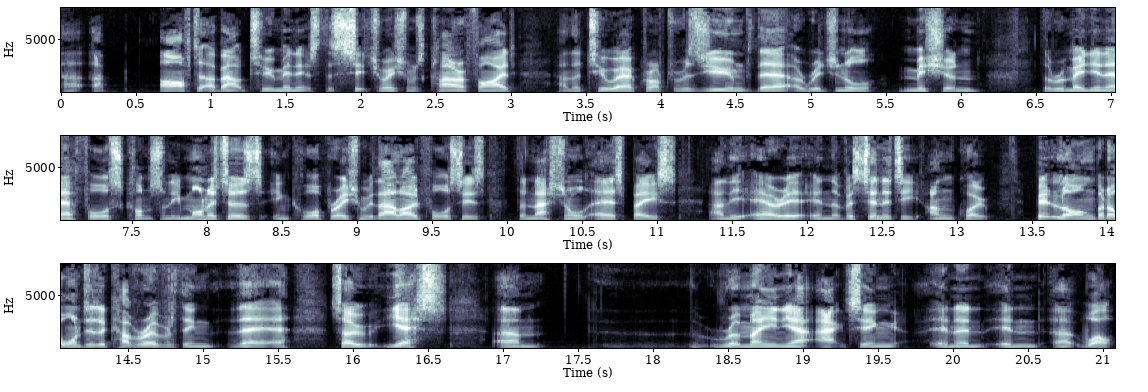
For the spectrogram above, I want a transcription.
uh, after about two minutes, the situation was clarified and the two aircraft resumed their original mission. The Romanian Air Force constantly monitors, in cooperation with Allied forces, the national airspace and the area in the vicinity. Unquote. Bit long, but I wanted to cover everything there. So yes, um, Romania acting in an in uh, well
